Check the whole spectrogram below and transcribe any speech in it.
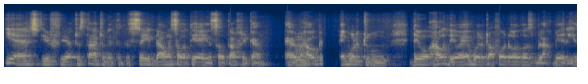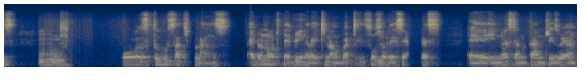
Yet if you are to start with say down south here in south africa um, how people able to they were, how they were able to afford all those blackberries Mhm. was through such plans. I don't know what they're doing right now, but it's also the same as uh, in Western countries where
